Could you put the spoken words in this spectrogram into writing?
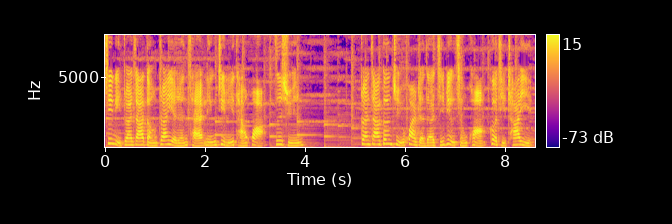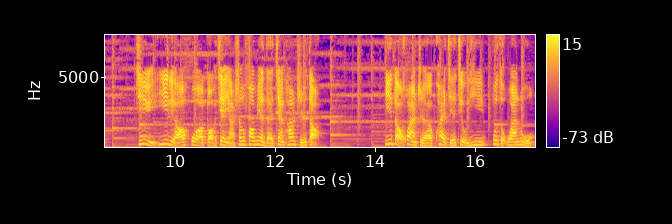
心理专家等专业人才零距离谈话咨询。专家根据患者的疾病情况、个体差异，给予医疗或保健养生方面的健康指导，引导患者快捷就医，不走弯路。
